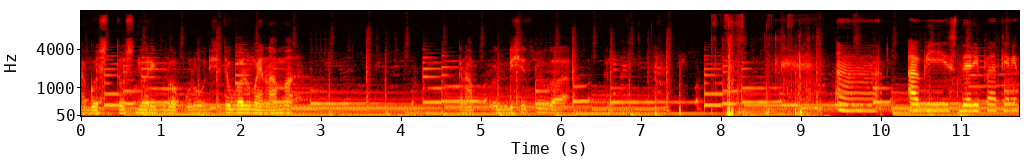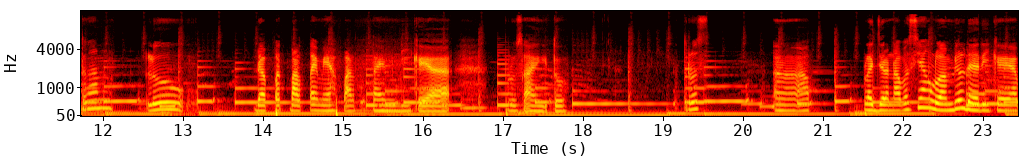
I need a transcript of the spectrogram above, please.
Agustus 2020 di situ gue lumayan lama di situ juga. Eh, abis dari pelatihan itu kan lu dapat part time ya part time di kayak perusahaan gitu. Terus ap- pelajaran apa sih yang lu ambil dari kayak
